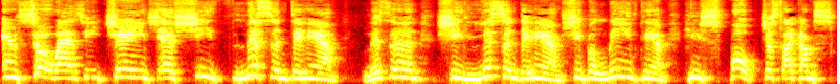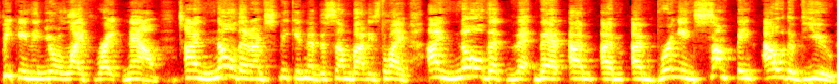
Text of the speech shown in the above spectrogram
And so as he changed, as she listened to him, Listen, she listened to him. She believed him. He spoke just like I'm speaking in your life right now. I know that I'm speaking into somebody's life. I know that, that, that I'm, I'm, I'm bringing something out of you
